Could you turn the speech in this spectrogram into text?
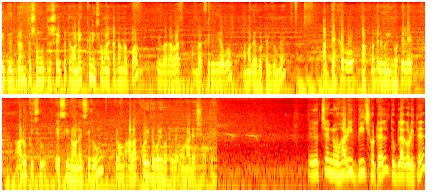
এই দুর্দান্ত সমুদ্র সৈকতে অনেকখানি সময় কাটানোর পর এবার আবার আমরা ফিরে যাব আমাদের হোটেল রুমে। আর দেখাবো আপনাদের ওই হোটেলের আরও কিছু এসি নন এসি রুম এবং আলাপ করিয়ে দেবো এই হোটেলের ওনারের সাথে। এই হচ্ছে নোহারি বিচ হোটেল দুবলাগড়িতে।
